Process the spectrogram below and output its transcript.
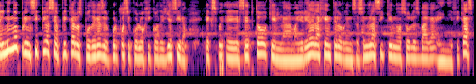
El mismo principio se aplica a los poderes del cuerpo psicológico de Yesira, excepto que en la mayoría de la gente la organización de la psique no solo es vaga e ineficaz,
